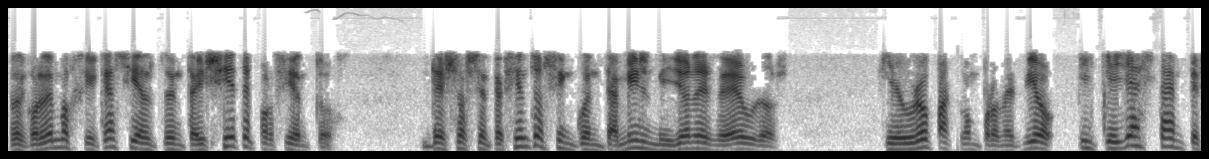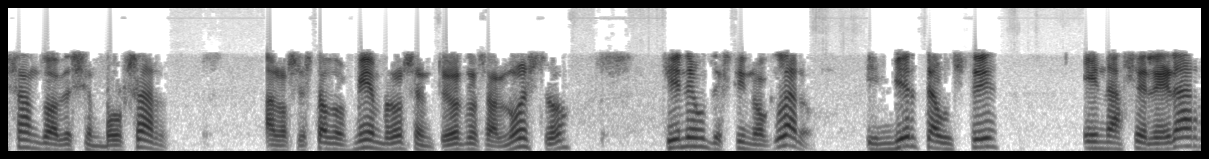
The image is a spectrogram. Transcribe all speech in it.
Recordemos que casi el 37% de esos 750.000 millones de euros que Europa comprometió y que ya está empezando a desembolsar a los Estados miembros, entre otros al nuestro, tiene un destino claro. Invierta usted en acelerar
